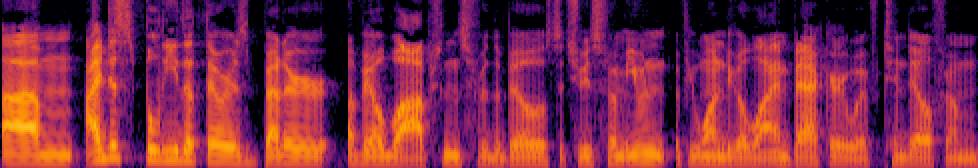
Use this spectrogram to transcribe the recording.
Um, I just believe that there is better available options for the Bills to choose from. Even if you wanted to go linebacker with Tindall from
